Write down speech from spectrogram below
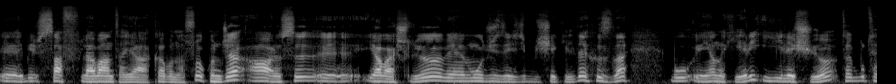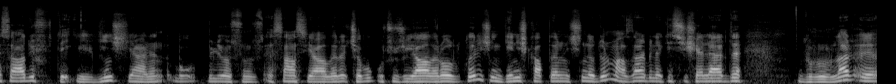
e, bir saf lavanta yağı kabına sokunca ağrısı e, yavaşlıyor ve mucizeci bir şekilde hızla bu yanık yeri iyileşiyor. Tabi bu tesadüf de ilginç. Yani bu biliyorsunuz esans yağları çabuk uçucu yağlar oldukları için geniş kapların içinde durmazlar. Bilakis şişelerde dururlar. E,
